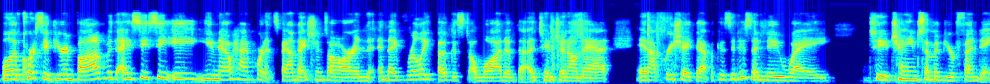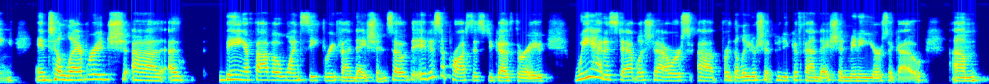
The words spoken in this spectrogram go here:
Well, of course, if you're involved with ACCE, you know how important foundations are, and, and they've really focused a lot of the attention on that. And I appreciate that because it is a new way to change some of your funding and to leverage uh, a, being a 501c3 foundation. So it is a process to go through. We had established ours uh, for the Leadership Paducah Foundation many years ago. Um,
